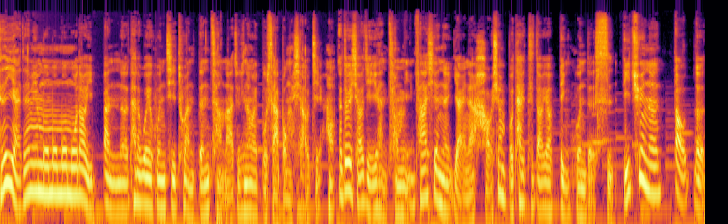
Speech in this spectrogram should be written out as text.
可是雅在那边摸摸摸摸到一半呢，她的未婚妻突然登场了，就是那位布萨崩小姐。好，那这位小姐也很聪明，发现呢雅呢好像不太知道要订婚的事。的确呢。到了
